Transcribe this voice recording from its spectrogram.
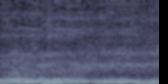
Hallelujah.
